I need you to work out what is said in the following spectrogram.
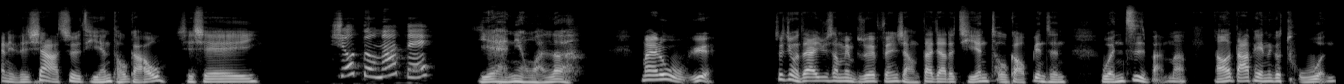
看你的下次体验投稿，谢谢。小豆妈的，耶，念完了。迈入五月，最近我在 IG 上面不是会分享大家的体验投稿变成文字版嘛，然后搭配那个图文。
